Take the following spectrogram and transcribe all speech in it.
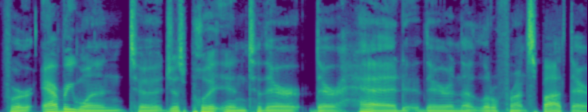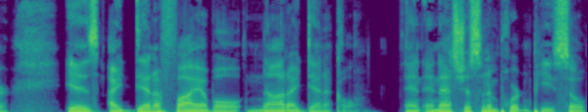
for everyone to just put into their their head there in the little front spot there is identifiable, not identical. And, and that's just an important piece. So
